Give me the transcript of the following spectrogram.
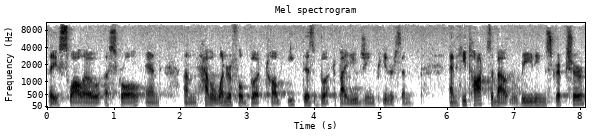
They swallow a scroll and um, have a wonderful book called Eat This Book by Eugene Peterson. And he talks about reading scripture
